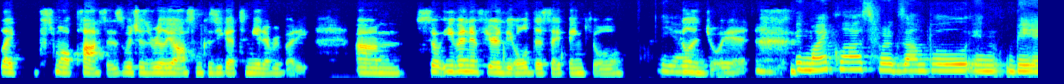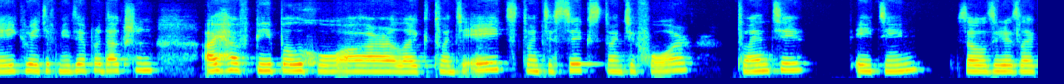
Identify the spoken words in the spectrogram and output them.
like small classes, which is really awesome because you get to meet everybody. Um, so even if you're the oldest, I think you'll yeah. you'll enjoy it. in my class, for example, in BA Creative Media Production, I have people who are like 28, 26, 24, 20, 18. So there is like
